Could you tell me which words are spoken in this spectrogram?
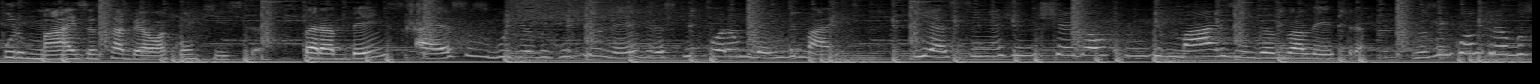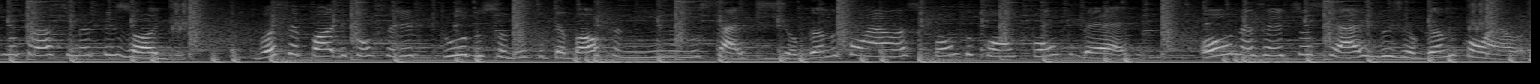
por mais essa bela conquista. Parabéns a essas gurias rubro-negras que foram bem demais. E assim a gente chega ao fim de mais um Dando a Letra. Nos encontramos no próximo episódio. Você pode conferir tudo sobre o futebol feminino no site jogandocomelas.com.br ou nas redes sociais do Jogando com Elas.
